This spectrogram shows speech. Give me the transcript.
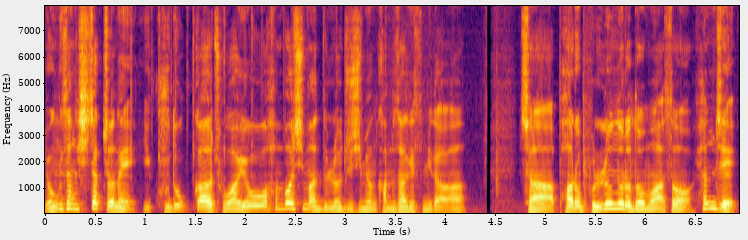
영상 시작 전에 이 구독과 좋아요 한 번씩만 눌러 주시면 감사하겠습니다. 자, 바로 본론으로 넘어와서 현재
